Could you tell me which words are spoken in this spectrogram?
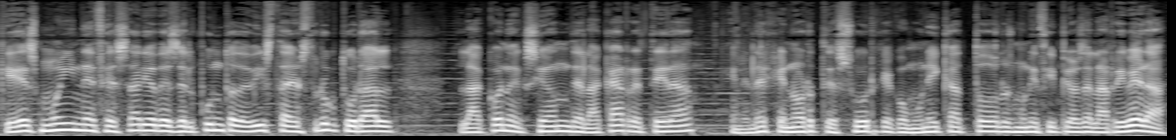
que es muy necesario desde el punto de vista estructural la conexión de la carretera en el eje norte-sur que comunica todos los municipios de la ribera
